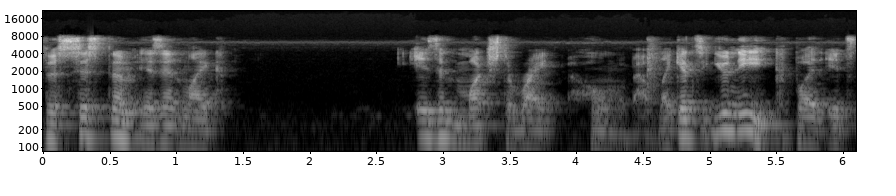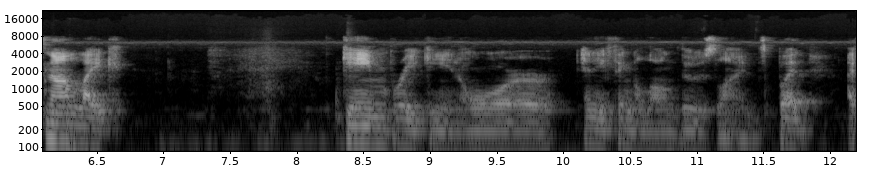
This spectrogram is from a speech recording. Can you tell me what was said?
the system isn't like isn't much to write home about. Like it's unique, but it's not like game breaking or anything along those lines. But I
